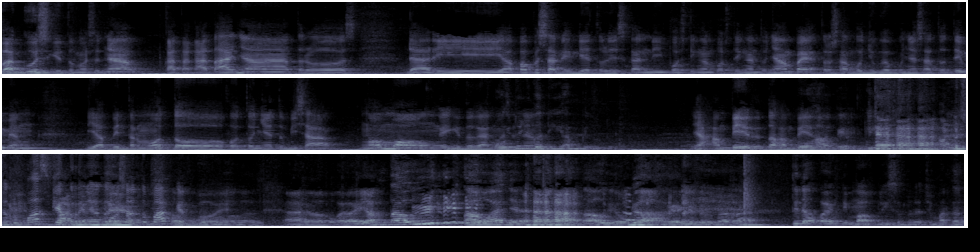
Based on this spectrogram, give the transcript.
bagus gitu maksudnya kata-katanya terus dari apa pesan yang dia tuliskan di postingan-postingan tuh nyampe terus aku juga punya satu tim yang dia pinter moto fotonya itu bisa ngomong kayak gitu kan Oh, itu maksudnya juga diambil tuh. ya hampir itu hampir Oh, hampir. hampir satu paket Paket. ternyata. Oh, ya. satu paket, boy. Aduh, pokoknya yang tahu tahu aja. Yang tahu ya udah kayak gitu karena tidak baik dipublish sebenarnya. Cuman kan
